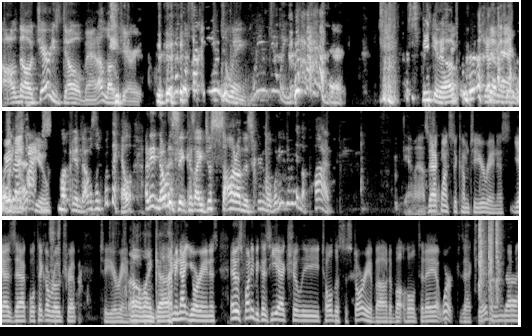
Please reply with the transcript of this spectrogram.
Oh no, Jerry's dope, man. I love Jerry. What the fuck are you doing? What are you doing? Get the fuck out of there. Speaking of, Yeah, right on I fucking, I was like, what the hell? I didn't notice it because I just saw it on the screen. I'm like, what are you doing in the pot? Damn asshole. Zach wants to come to Uranus. Yeah, Zach, we'll take a road trip to Uranus. Oh my god. I mean, not Uranus. And it was funny because he actually told us a story about a butthole today at work. Zach did, and uh,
